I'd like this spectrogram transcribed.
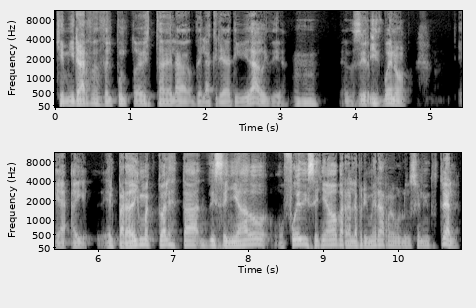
que, mirar desde el punto de vista de la, de la creatividad hoy día. Es decir, y, bueno, eh, hay, el paradigma actual está diseñado o fue diseñado para la primera revolución industrial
